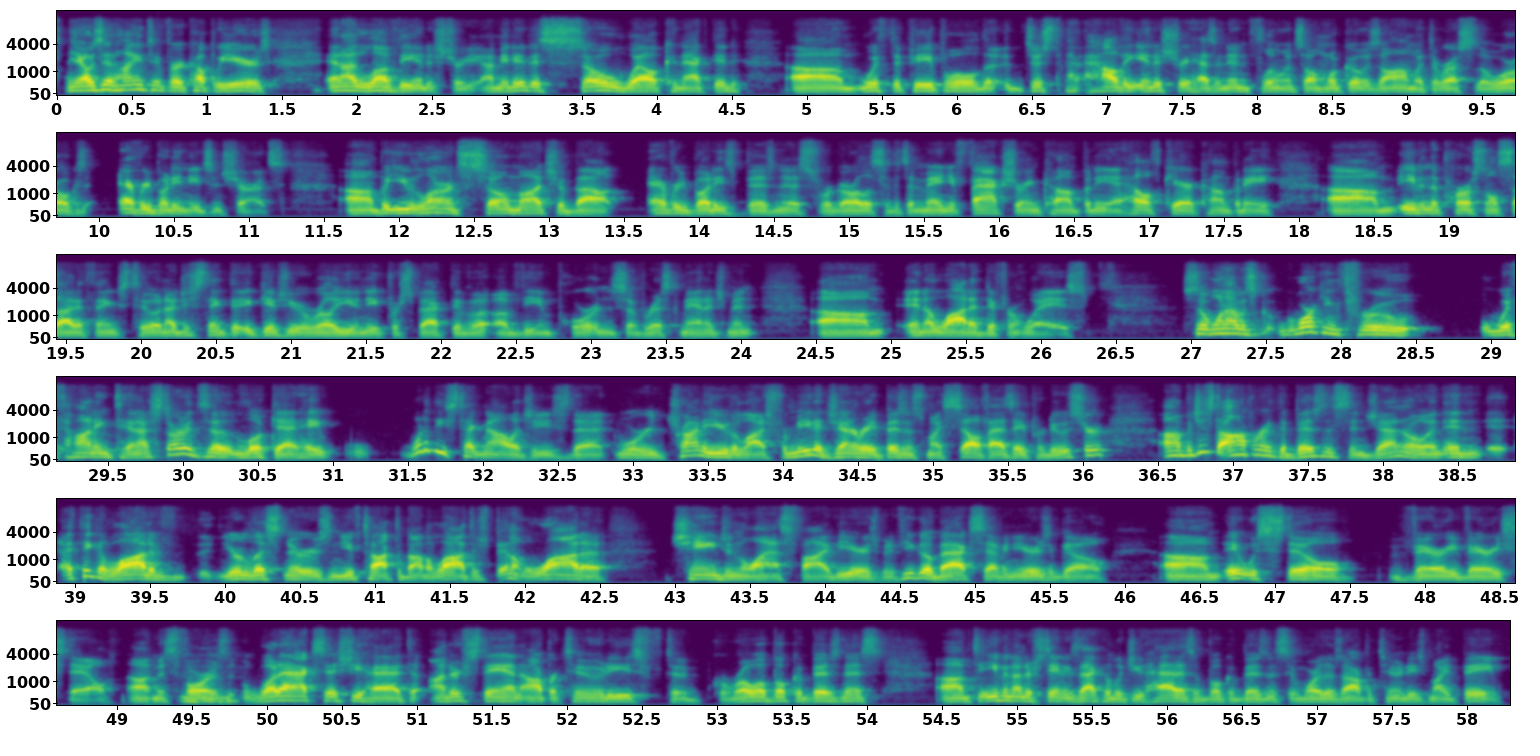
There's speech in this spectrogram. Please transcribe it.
yeah, I was at Huntington for a couple years, and I love the industry. I mean, it is so well connected um, with the people, the, just how the industry has an influence on what goes on with the rest of the world because everybody needs insurance. Um, but you learn so much about everybody's business, regardless if it's a manufacturing company, a healthcare company, um, even the personal side of things too. And I just think that it gives you a really unique perspective of, of the importance of risk management um, in a lot of different ways. So when I was working through with Huntington, I started to look at, hey, what are these technologies that we're trying to utilize for me to generate business myself as a producer, uh, but just to operate the business in general? And, and I think a lot of your listeners, and you've talked about a lot, there's been a lot of change in the last five years. But if you go back seven years ago, um, it was still very, very stale um, as far as what access you had to understand opportunities to grow a book of business, um, to even understand exactly what you had as a book of business and where those opportunities might be.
